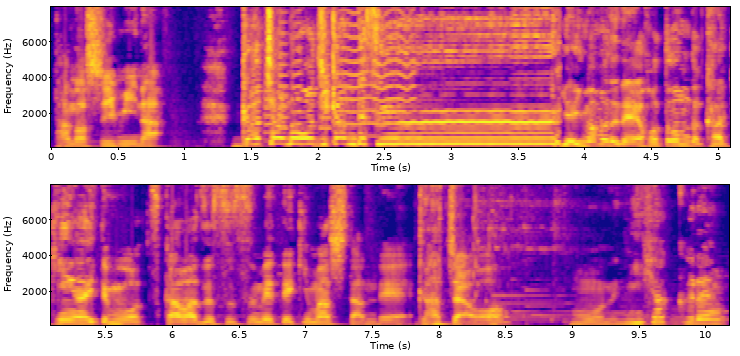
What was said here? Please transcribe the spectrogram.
楽しみなガチャのお時間ですいや、今までね、ほとんど課金アイテムを使わず進めてきましたんで、ガチャを？もうね、200連、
